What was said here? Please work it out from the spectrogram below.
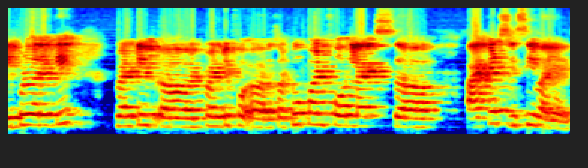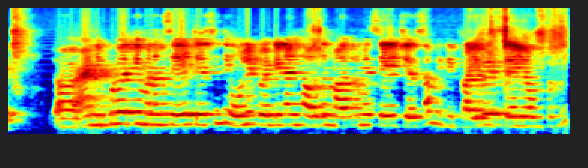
ఇప్పుడు వరకు twenty twenty four so two point four lakhs packets receive అయ్యాయి. అండ్ ఇప్పుడు వరకు మనం సేల్ చేసింది ఓన్లీ ట్వంటీ నైన్ థౌసండ్ మాత్రమే సేల్ చేస్తాం ఇది ప్రైవేట్ సేల్ ఉంటుంది.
